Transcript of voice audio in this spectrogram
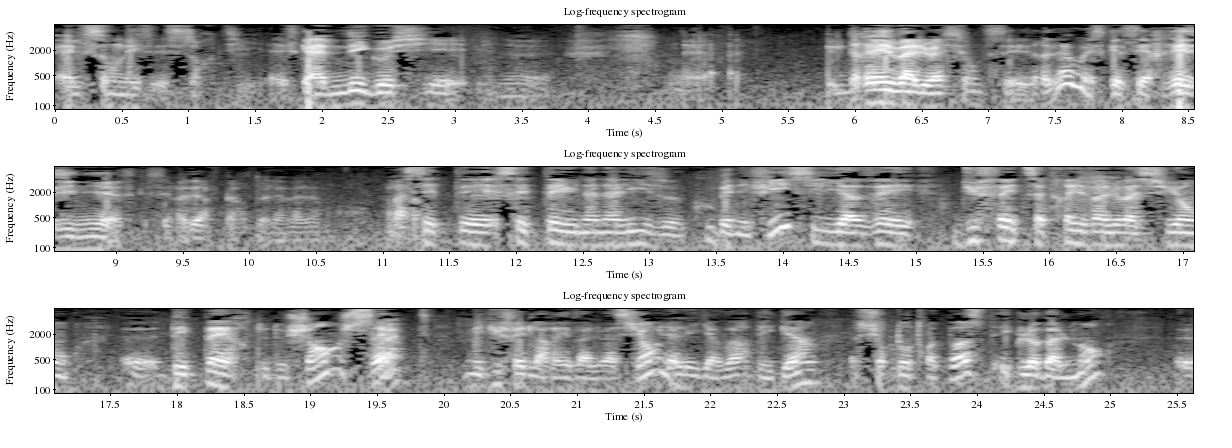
elle s'en est sortie? Est-ce qu'elle a négocié une, euh, une réévaluation de ses réserves ou est-ce qu'elle s'est résignée à ce que ses réserves perdent de la valeur? Bah, C'était une analyse coût-bénéfice. Il y avait, du fait de cette réévaluation, euh, des pertes de change, certes, mais du fait de la réévaluation, il allait y avoir des gains sur d'autres postes, et globalement, euh,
